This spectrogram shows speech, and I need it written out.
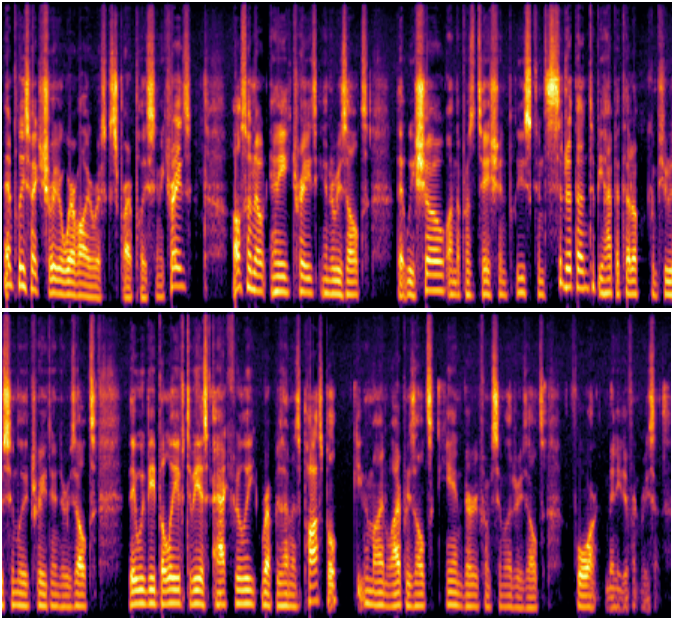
And please make sure you're aware of all your risks prior to placing any trades. Also, note any trades and results that we show on the presentation, please consider them to be hypothetical computer simulated trades and results. They would be believed to be as accurately represented as possible. Keep in mind, live results can vary from simulated results for many different reasons.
